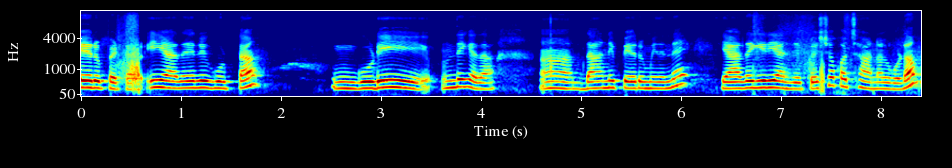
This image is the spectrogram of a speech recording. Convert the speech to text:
పేరు పెట్టారు. ఈ యాదగిరి గుట్ట గుడి ఉంది కదా దాని పేరు మీదనే యాదగిరి అని చెప్పేసి ఒక ఛానల్ కూడా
